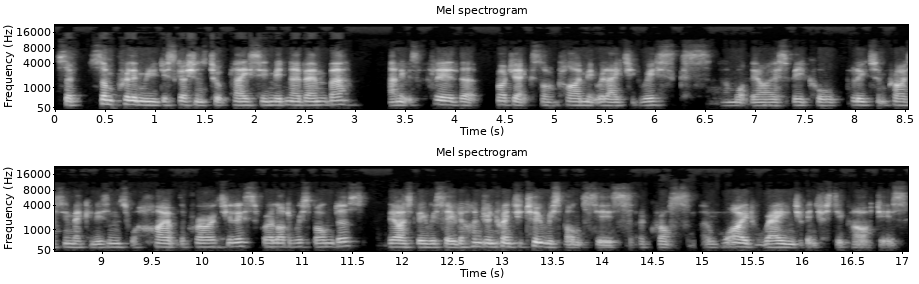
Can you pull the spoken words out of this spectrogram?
So some preliminary discussions took place in mid-November, and it was clear that projects on climate-related risks and what the ISB called pollutant pricing mechanisms were high up the priority list for a lot of responders. The ISB received 122 responses across a wide range of interested parties.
